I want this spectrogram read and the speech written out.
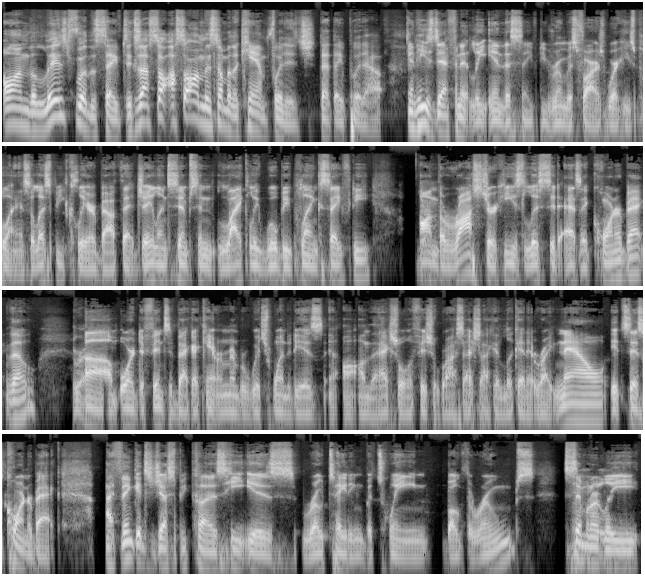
on the list for the safety because I saw I saw him in some of the camp footage that they put out, and he's definitely in the safety room as far as where he's playing. So let's be clear about that. Jaylin Simpson likely will be playing safety. On the roster, he's listed as a cornerback, though, right. um, or defensive back. I can't remember which one it is on the actual official roster. Actually, I can look at it right now. It says cornerback. I think it's just because he is rotating between both the rooms. Similarly,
